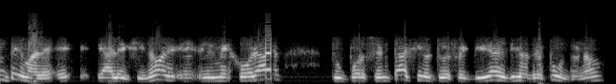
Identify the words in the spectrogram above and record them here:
un tema, eh, eh, Alexi, ¿no? El, mejorar tu porcentaje o tu efectividad de tiro de tres puntos, ¿no?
